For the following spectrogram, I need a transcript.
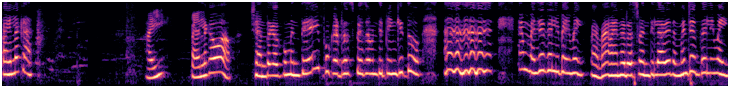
पाहिलं का? आई पाहिलं का वा? शांता काकू म्हणते फुकट रस पेचा म्हणते पिंकी तू. मजा झाली बाई बाई. बाबा भावानं रसवंती लावे तर मजा झाली बाई.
